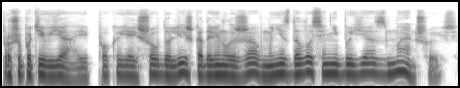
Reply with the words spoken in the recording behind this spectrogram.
прошепотів я, і поки я йшов до ліжка, де він лежав, мені здалося, ніби я зменшуюся.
